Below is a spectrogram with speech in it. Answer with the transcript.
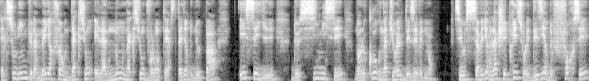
Elle souligne que la meilleure forme d'action est la non-action volontaire, c'est-à-dire de ne pas essayer de s'immiscer dans le cours naturel des événements. Ça veut dire lâcher prise sur les désirs de forcer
